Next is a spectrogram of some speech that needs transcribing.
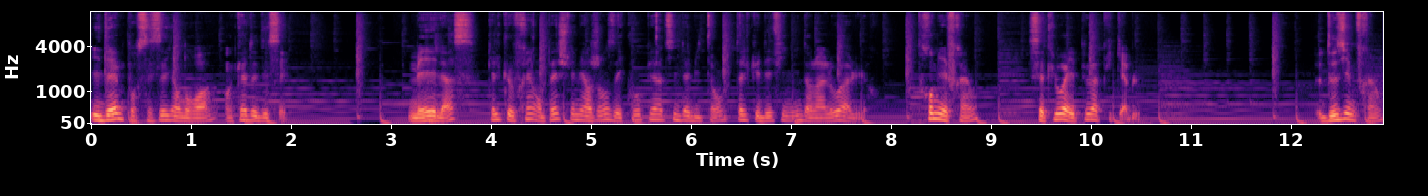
Idem pour ses ayants droit en cas de décès. Mais hélas, quelques freins empêchent l'émergence des coopératives d'habitants telles que définies dans la loi Allure. Premier frein, cette loi est peu applicable. Deuxième frein,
